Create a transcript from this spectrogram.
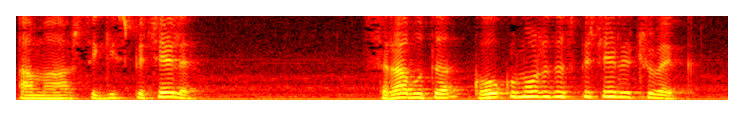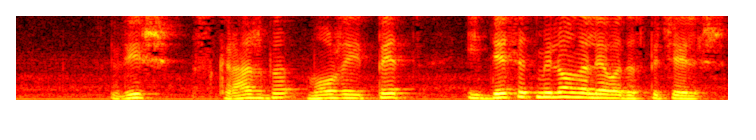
Ама аз ще ги спечеля. С работа колко може да спечели човек? Виж, с кражба може и 5 и 10 милиона лева да спечелиш.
